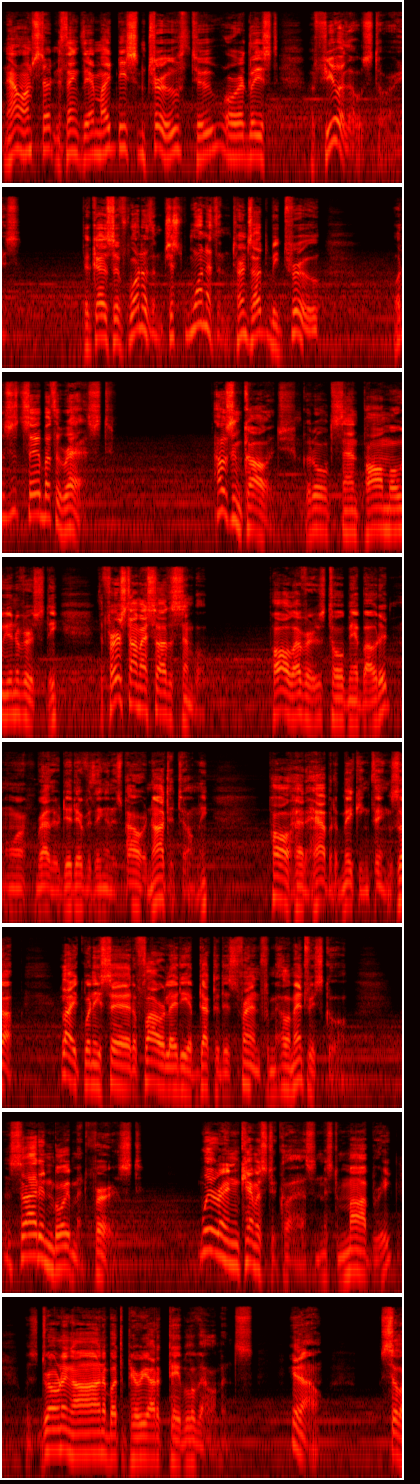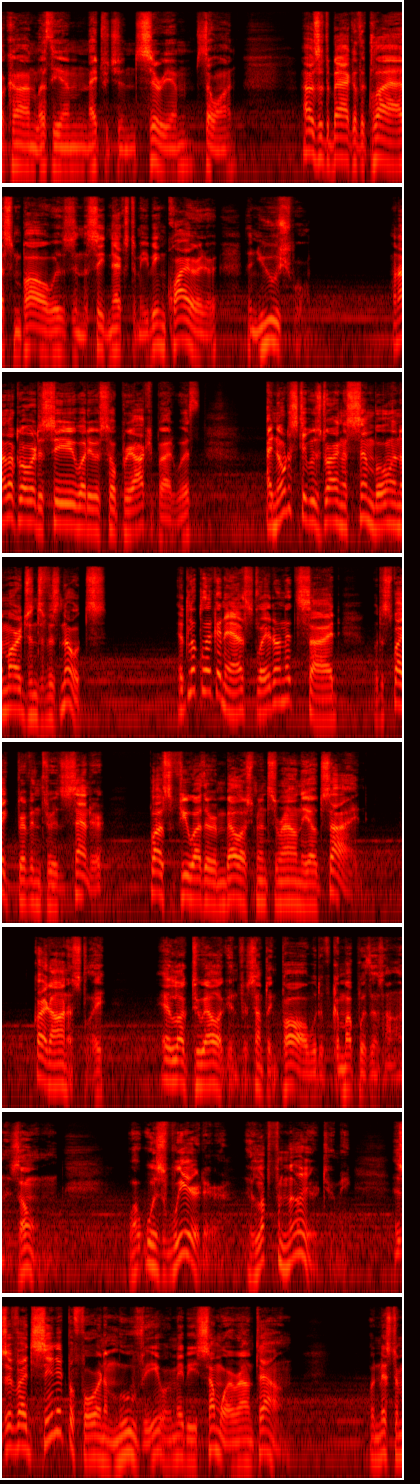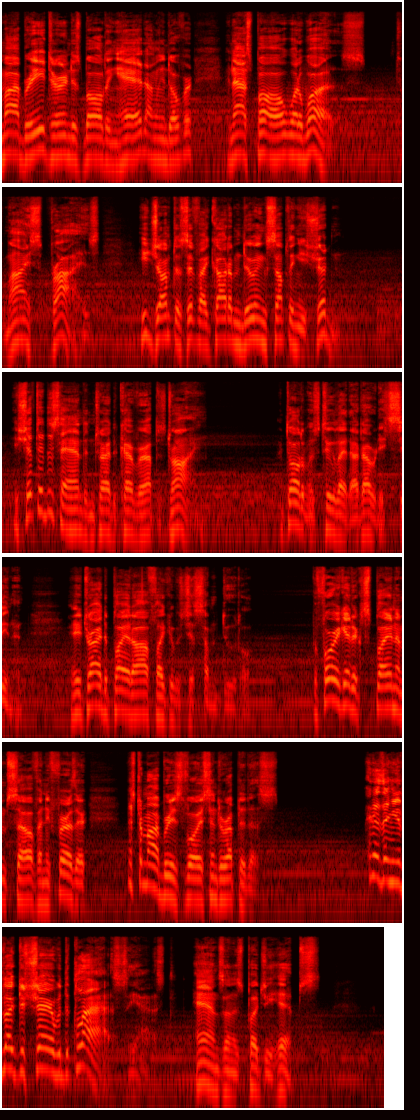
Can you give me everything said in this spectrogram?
now I'm starting to think there might be some truth to, or at least a few of those stories. Because if one of them, just one of them, turns out to be true, what does it say about the rest? I was in college, good old San Palmo University, the first time I saw the symbol. Paul Evers told me about it, or rather did everything in his power not to tell me. Paul had a habit of making things up, like when he said a flower lady abducted his friend from elementary school. So I didn't believe him at first. We were in chemistry class, and Mr. Mabry was droning on about the periodic table of elements. You know, silicon, lithium, nitrogen, cerium, so on. I was at the back of the class, and Paul was in the seat next to me, being quieter than usual. When I looked over to see what he was so preoccupied with, I noticed he was drawing a symbol in the margins of his notes. It looked like an S laid on its side with a spike driven through the center, plus a few other embellishments around the outside. Quite honestly, it looked too elegant for something Paul would have come up with on his own. What was weirder, it looked familiar to me, as if I'd seen it before in a movie or maybe somewhere around town. When Mr. Mabry turned his balding head, I leaned over and asked Paul what it was. To my surprise, he jumped as if I caught him doing something he shouldn't. He shifted his hand and tried to cover up his drawing. I told him it was too late, I'd already seen it, and he tried to play it off like it was just some doodle. Before he could explain himself any further, Mr. Mabry's voice interrupted us. Anything you'd like to share with the class? he asked, hands on his pudgy hips.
